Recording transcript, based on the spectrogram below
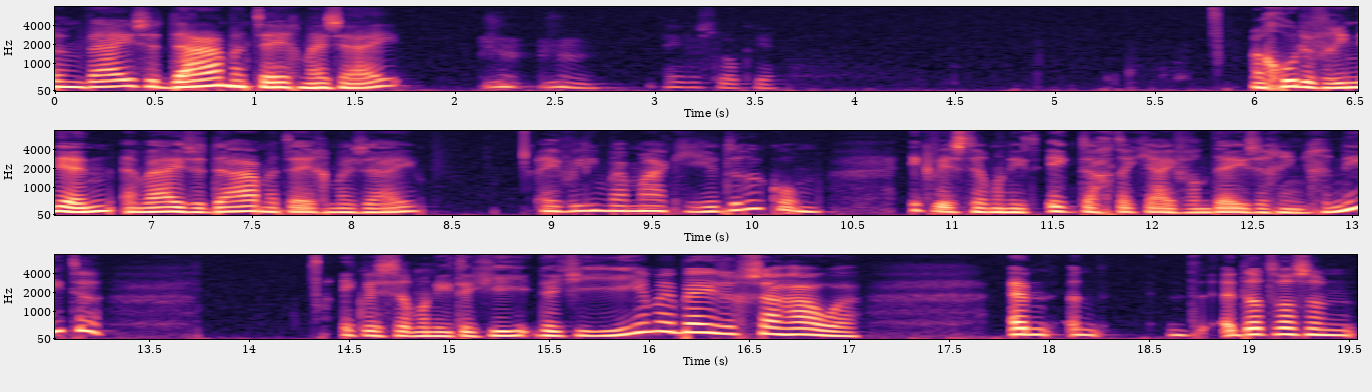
een wijze dame tegen mij zei... Even een slokje. een goede vriendin, en wijze dame, tegen mij zei: Evelien, waar maak je je druk om? Ik wist helemaal niet. Ik dacht dat jij van deze ging genieten. Ik wist helemaal niet dat je dat je hiermee bezig zou houden. En, en dat was een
